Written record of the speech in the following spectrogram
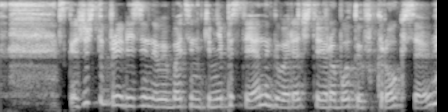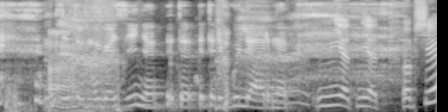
Скажи, что про резиновые ботинки. Мне постоянно говорят, что я работаю в Кроксе, где-то в магазине. Это, это регулярно. Нет, нет. Вообще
